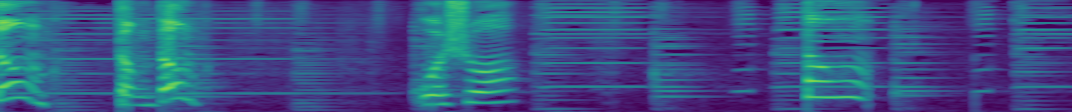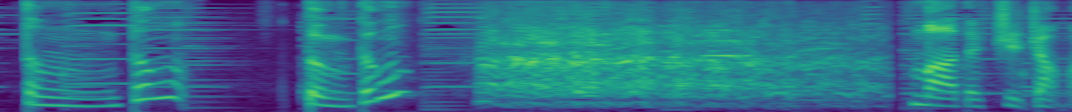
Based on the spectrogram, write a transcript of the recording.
蹬，蹬蹬。”我说：“蹬，蹬蹬，蹬蹬。”妈的智障！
